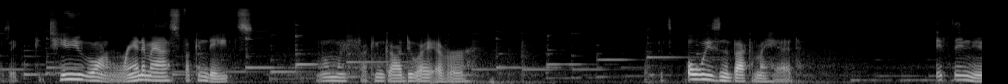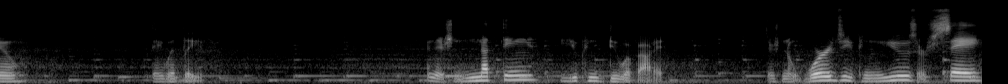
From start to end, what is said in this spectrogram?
as I continue to go on random ass fucking dates, oh my fucking god, do I ever. It's always in the back of my head. If they knew, they would leave. And there's nothing you can do about it. There's no words you can use or say.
